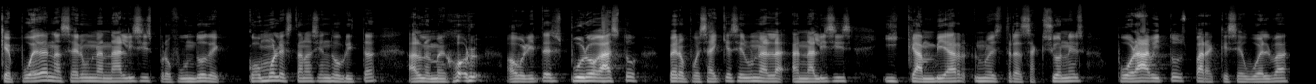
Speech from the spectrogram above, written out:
que puedan hacer un análisis profundo de cómo le están haciendo ahorita. A lo mejor ahorita es puro gasto, pero pues hay que hacer un análisis y cambiar nuestras acciones por hábitos para que se vuelva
